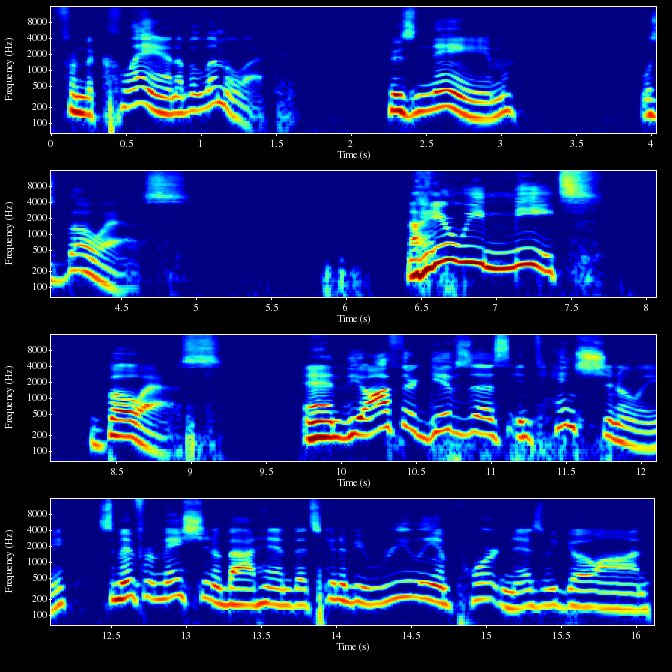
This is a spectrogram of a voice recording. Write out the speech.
from the clan of Elimelech, whose name was Boaz. Now, here we meet Boaz. And the author gives us intentionally some information about him that's going to be really important as we go on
